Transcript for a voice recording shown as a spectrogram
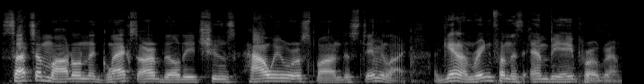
Such a model neglects our ability to choose how we will respond to stimuli. Again, I'm reading from this MBA program.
